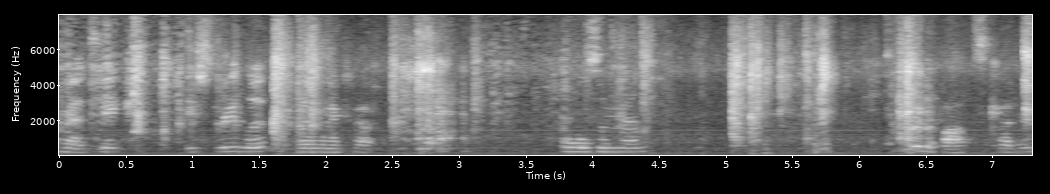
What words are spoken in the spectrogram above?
I'm gonna take these three lids and I'm gonna cut holes in them with a box cutter.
